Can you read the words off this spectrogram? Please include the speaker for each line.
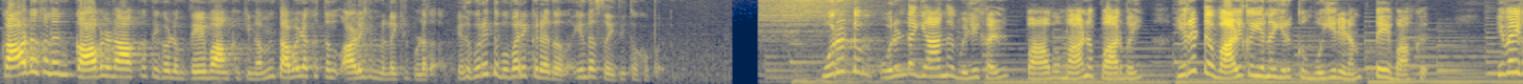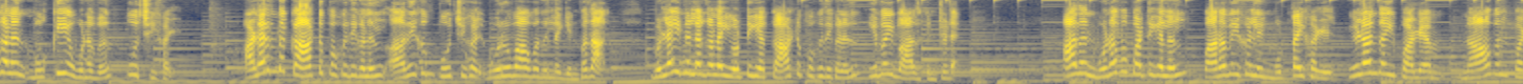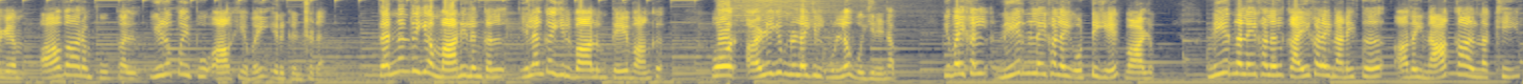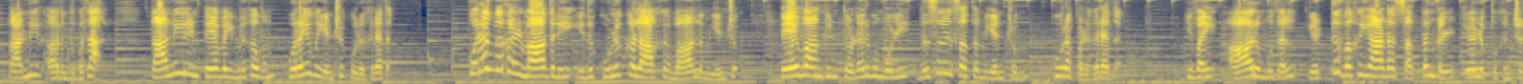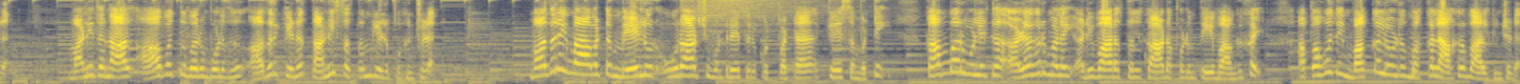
Speaker 1: காடுகளின் காவலனாக திகழும் தேவாங்கு இனம் தமிழகத்தில் அழியும் நிலையில் உள்ளது. இதுகுறித்து விவரிக்கிறது இந்த செய்தி தொகுப்பு.
Speaker 2: உருட்டும் உருண்டையான விழிகள் பாவமான பார்வை இருட்டு வாழ்க்கை என இருக்கும் உயிரினம் தேவாக்கு இவைகளின் முக்கிய உணவு பூச்சிகள். அடர்ந்த காட்டுப் பகுதிகளில் அதிகம் பூச்சிகள் உருவாவதில்லை என்பதால் விளைநிலங்களை ஒட்டிய காட்டுப் பகுதிகளில் இவை வாழ்கின்றன. அதன் உணவு பட்டியலில் பறவைகளின் முட்டைகள் இளந்தை பழம் நாவல் பழம் ஆவாரம் பூக்கள் இலுப்பை பூ ஆகியவை இருக்கின்றன. தென்னிந்திய மாநிலங்கள் இலங்கையில் வாழும் தேவாங்கு ஓர் அழியும் நிலையில் உள்ள உயிரினம். இவைகள் நீர்நிலைகளை ஒட்டியே வாழும். நீர்நிலைகளில் கைகளை நனைத்து அதை நாக்கால் நக்கி தண்ணீர் அருந்துவதால் தண்ணீரின் தேவை மிகவும் குறைவு என்று கூறுகிறது. குரங்குகள் மாதிரி இது குழுக்களாக வாழும் என்றும் தேவாங்கின் தொடர்பு மொழி விசில் சத்தம் என்றும் கூறப்படுகிறது. இவை ஆறு முதல் எட்டு வகையான சத்தங்கள் எழுப்புகின்றன. மனிதனால் ஆபத்து வரும்பொழுது அதற்கென தனி சத்தம் எழுப்புகின்றன. மதுரை மாவட்டம் மேலூர் ஊராட்சி ஒன்றியத்திற்குட்பட்ட கேசம்பட்டி கம்பர் உள்ளிட்ட அழகர்மலை அடிவாரத்தில் காணப்படும் தேவாங்குகள் அப்பகுதி மக்களோடு மக்களாக வாழ்கின்றன.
